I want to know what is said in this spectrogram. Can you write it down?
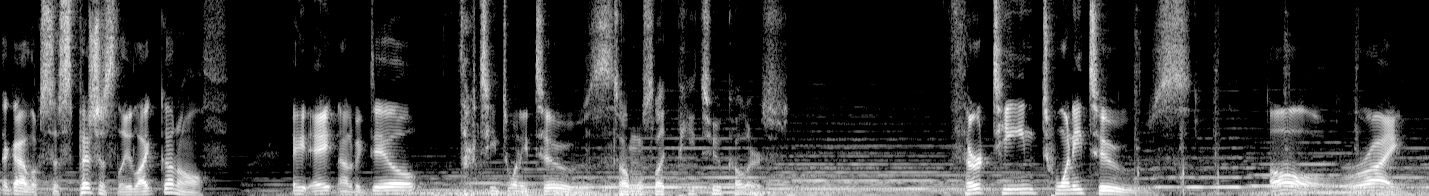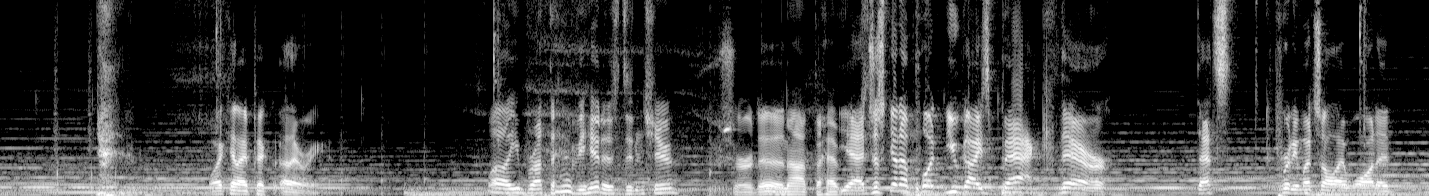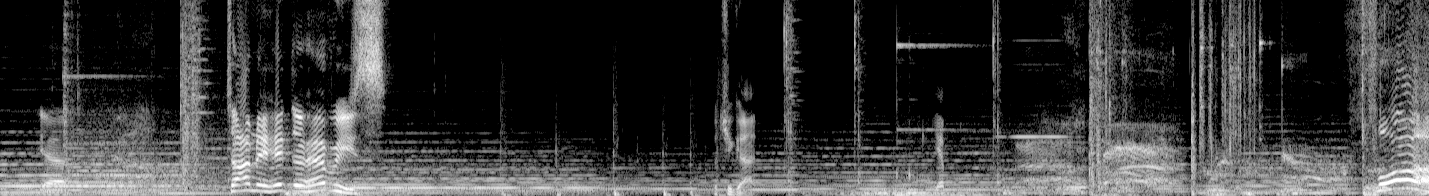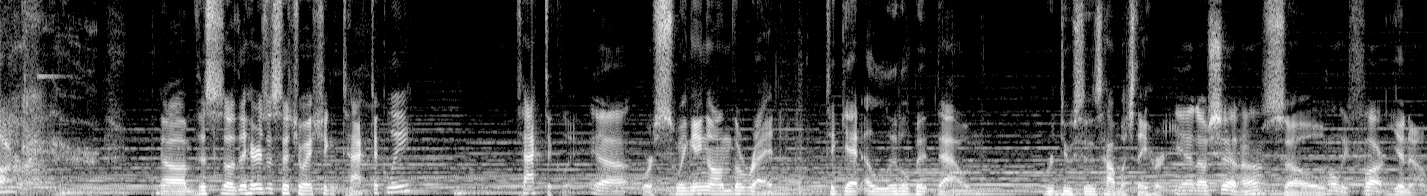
That guy looks suspiciously like Gunnulf. 8-8, not a big deal. 1322s. It's almost like P2 colors. 1322s. All right. Why can't I pick? Oh, there we go. Well, you brought the heavy hitters, didn't you? Sure did. Not the heavy. Yeah, just gonna put you guys back there. That's pretty much all I wanted. Yeah. Time to hit the heavies. You got? Yep. Fuck! Um, this so the, here's the situation tactically. Tactically. Yeah. We're swinging on the red to get a little bit down. Reduces how much they hurt you. Yeah, no shit, huh? So... Holy fuck. You know.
